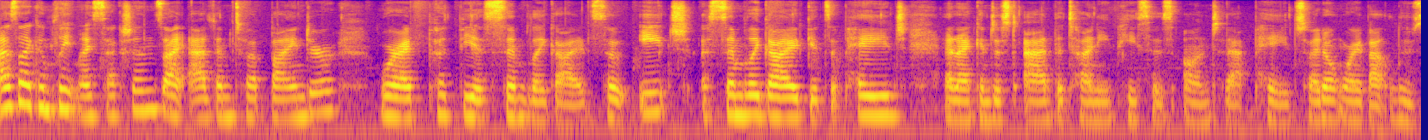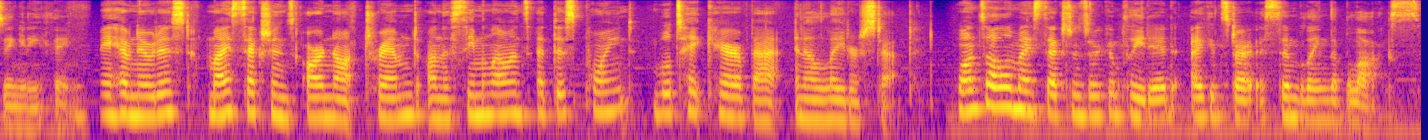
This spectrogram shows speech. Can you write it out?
As I complete my sections, I add them to a binder where I've put the assembly guide. So each assembly guide gets a page and I can just add the tiny pieces onto that page so I don't worry about losing anything. You may have noticed my sections are not trimmed on the seam allowance at this point. We'll take care of that in a later step. Once all of my sections are completed, I can start assembling the blocks.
